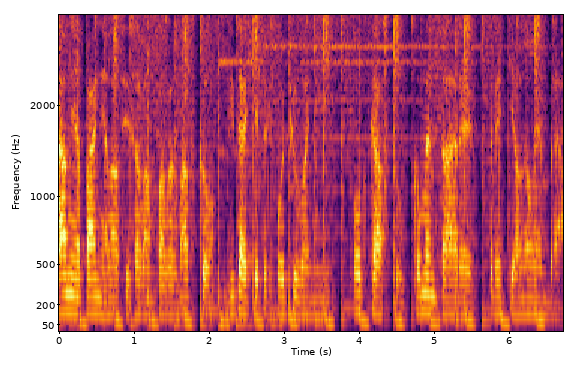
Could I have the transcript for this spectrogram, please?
Dámy a páni, hlási sa vám Pavel Macko. Vítajte pri počúvaní podcastu Komentáre 3. novembra.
